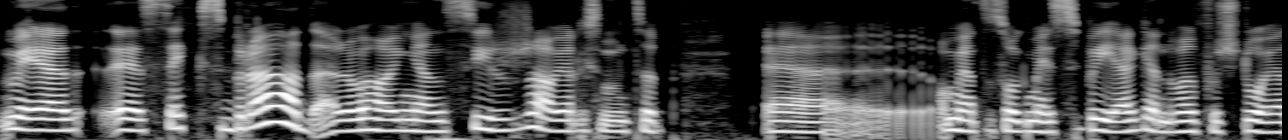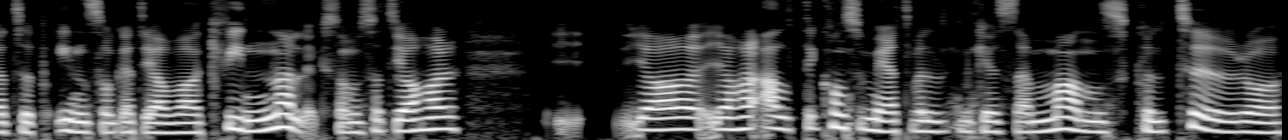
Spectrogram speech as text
med eh, sex bröder och har ingen syrra och jag liksom typ eh, om jag inte såg mig i spegeln, det var först då jag typ insåg att jag var kvinna. Liksom. Så att jag, har, jag, jag har alltid konsumerat väldigt mycket så här manskultur och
